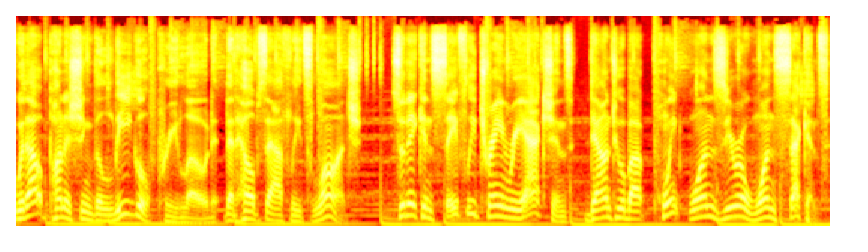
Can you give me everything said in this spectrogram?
without punishing the legal preload that helps athletes launch, so they can safely train reactions down to about 0.101 seconds.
